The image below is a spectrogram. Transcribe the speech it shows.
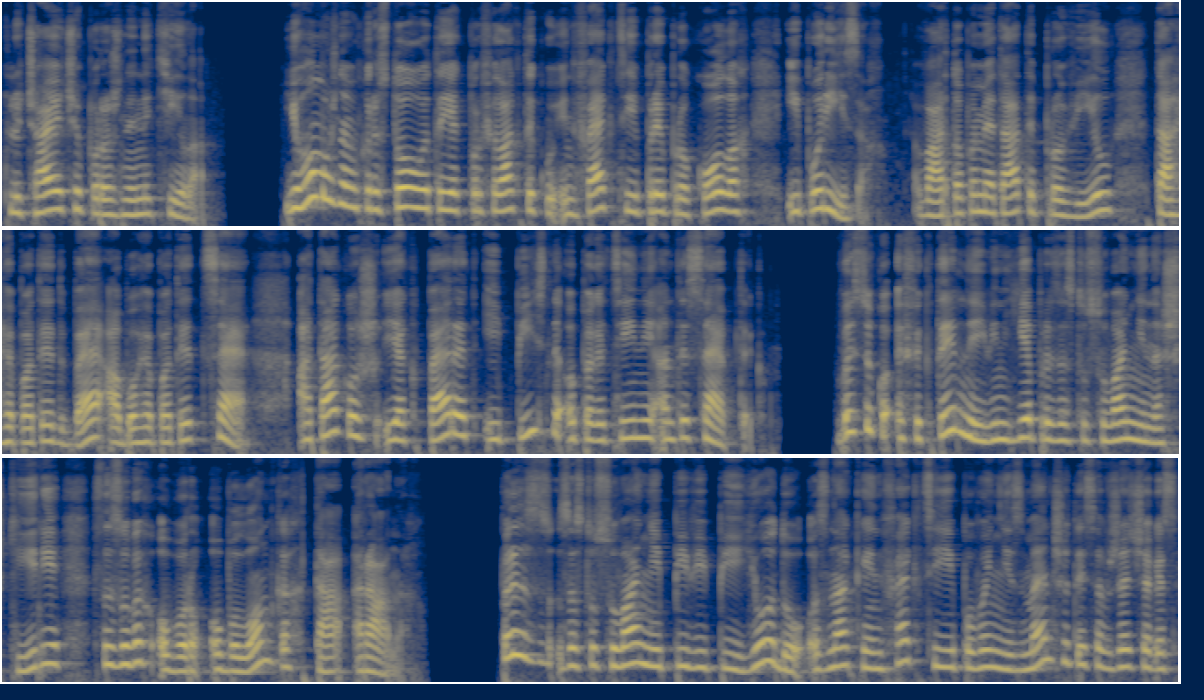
включаючи порожнини тіла. Його можна використовувати як профілактику інфекцій при проколах і порізах. Варто пам'ятати про ВІЛ та гепатит Б або гепатит С, а також як перед і післяопераційний антисептик. Високоефективний він є при застосуванні на шкірі, слизових оболонках та ранах. При застосуванні PVP йоду ознаки інфекції повинні зменшитися вже через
